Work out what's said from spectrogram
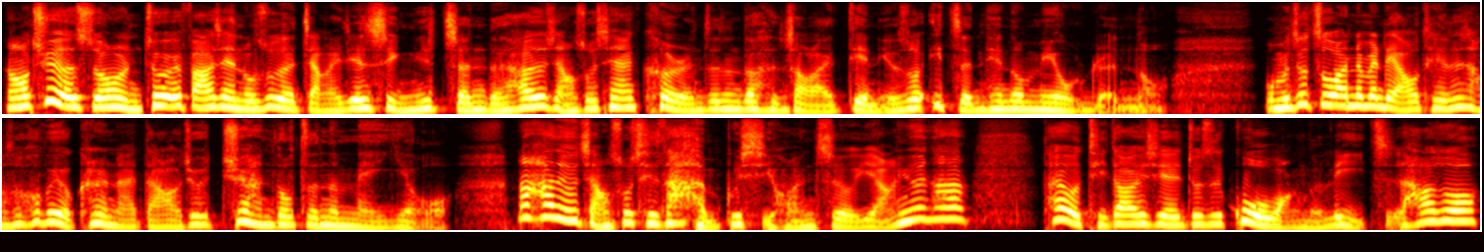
然后去的时候，你就会发现罗素的讲的一件事情是真的。他就讲说，现在客人真的都很少来店里，有时候一整天都没有人哦。我们就坐在那边聊天，就想说会不会有客人来打扰，就居然都真的没有。那他就讲说，其实他很不喜欢这样，因为他他有提到一些就是过往的例子。他说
